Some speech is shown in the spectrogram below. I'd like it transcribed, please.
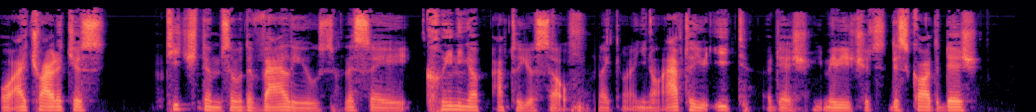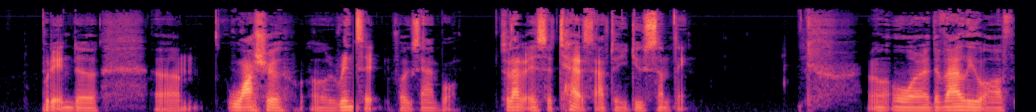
or I try to just teach them some of the values. Let's say cleaning up after yourself. Like, uh, you know, after you eat a dish, maybe you should discard the dish, put it in the um, washer or rinse it, for example. So that is a test after you do something. Uh, or the value of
